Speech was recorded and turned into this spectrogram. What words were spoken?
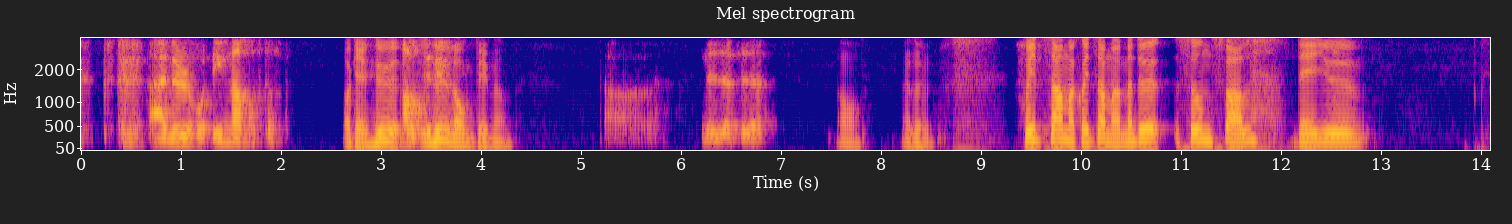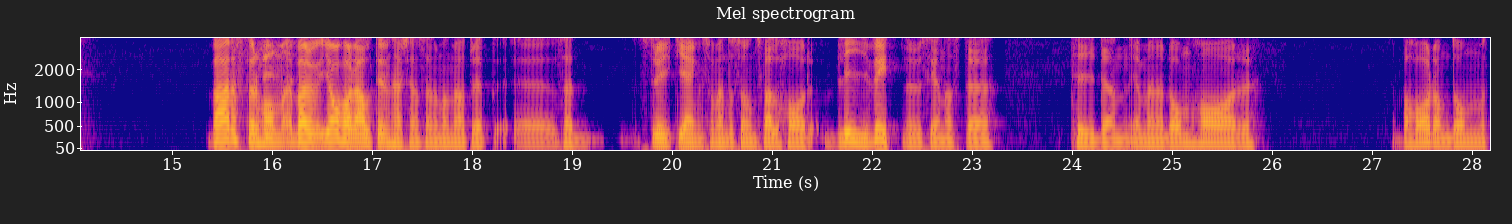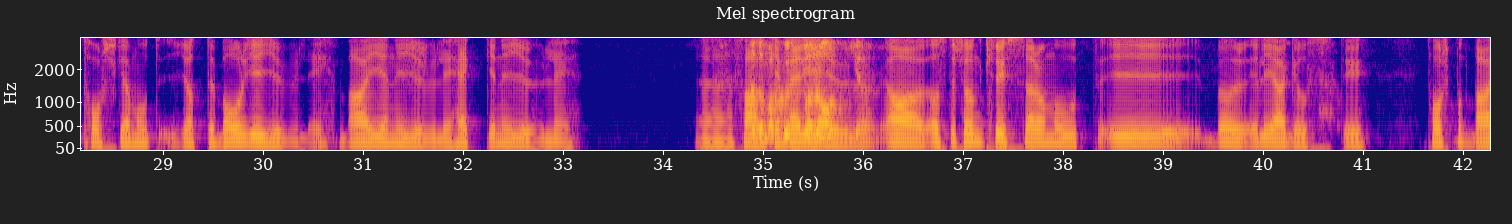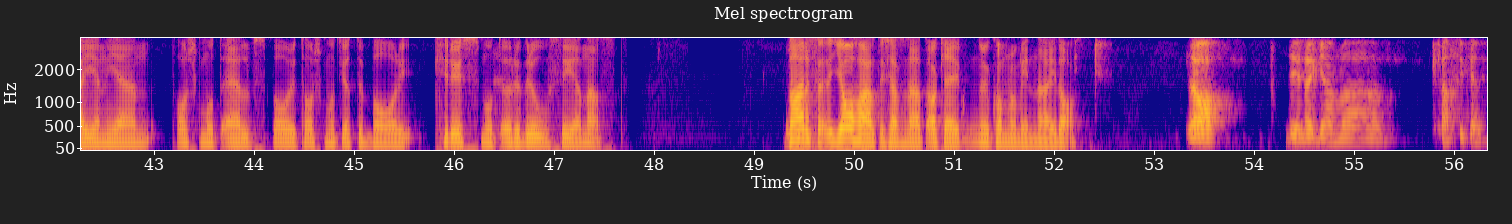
Nej, nu är det innan oftast. Okej, okay, hur, hur långt innan? Uh, nio, tio. Ja, eller hur? Skitsamma, skitsamma. Men du, Sundsvall, det är ju... Varför har man... Var, jag har alltid den här känslan när man möter ett eh, så strykgäng som ändå Sundsvall har blivit nu senaste tiden. Jag menar, de har vad har de? De torskar mot Göteborg i juli, Bayern i juli, Häcken i juli. Eh, Falkenberg ja, i juli. Ja, Östersund kryssar de mot i, i augusti. Torsk mot Bayern igen, torsk mot Elfsborg, torsk mot Göteborg, kryss mot Örebro senast. Varför? Jag har alltid känslan att okej, okay, nu kommer de vinna idag. Ja, det är den där gamla klassikern.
